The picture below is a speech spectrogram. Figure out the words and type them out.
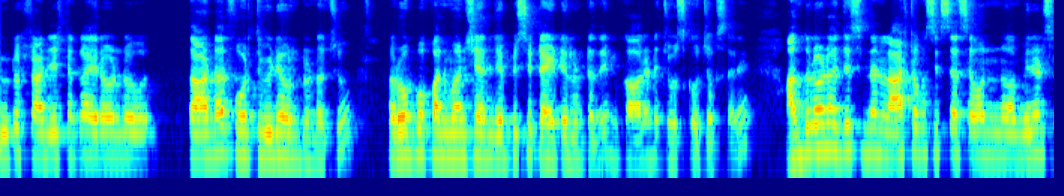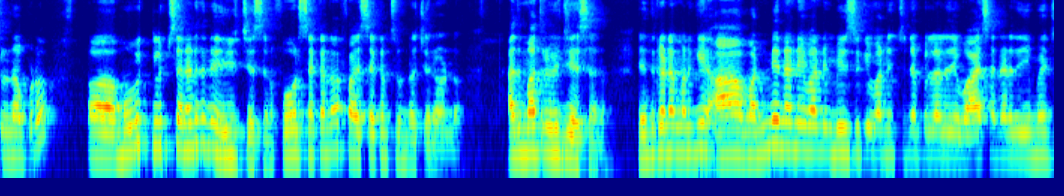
యూట్యూబ్ స్టార్ట్ చేసినాక around third or fourth video ఉంటుండొచ్చు. రోబో పని మనిషి అని చెప్పేసి టైటిల్ ఉంటుంది. మీకు కావాలంటే చూసుకోవచ్చు ఒకసారి. అందులోనే వచ్చేసి నేను లాస్ట్ ఒక సిక్స్ ఆర్ సెవెన్ మినిట్స్ ఉన్నప్పుడు మూవీ క్లిప్స్ అనేది నేను యూజ్ చేశాను. Four second or five seconds ఉండొచ్చు అరౌండ్ అది మాత్రం యూజ్ చేశాను. ఎందుకంటే మనకి అవన్నీ నన్ను ఇవన్నీ మ్యూజిక్ ఇవన్నీ చిన్న పిల్లలది వాయిస్ అనేది ఇమేజ్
